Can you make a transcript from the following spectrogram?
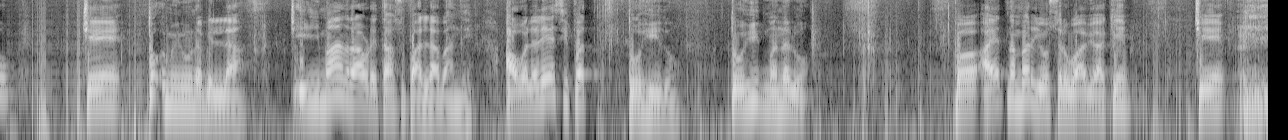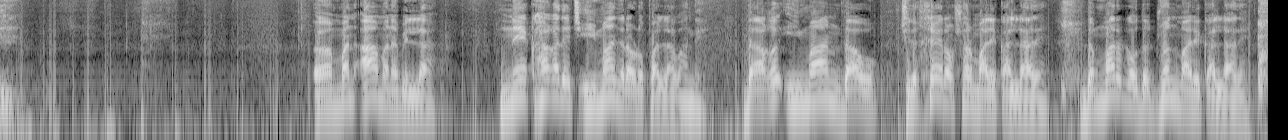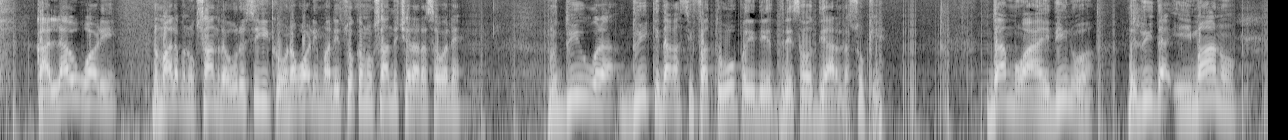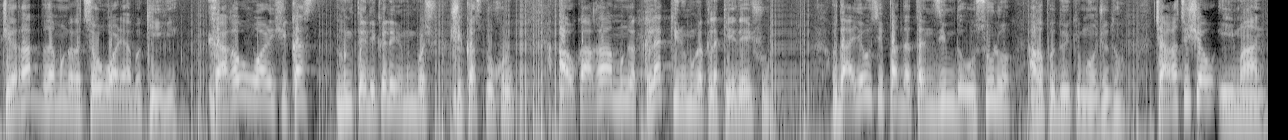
چې تؤمنون بالله چې ایمان راوړې تاسو په الله باندې اولنې صفت توحید توحید منلو په آیت نمبر یو سره واویا کې چې من آمن بالله نیک هغه د ایمان راوړو په الله باندې داغه ایمان داو چې د خیر او شر مالک الله دی د مرګ او د ژوند مالک الله دی کله غواړي نو مال به نقصان را ورسیږي کو نه غواړي مالي څوک نقصان دي چې را رسولې نو دوی ور دوی کې دغه صفت وو په دې 314 کې دا موحدین وو د دوی د ایمانو چې رب زمونږ څو غوړیا بکیږي کاغه غوړی شکست مونږ ته لیکلې مونږ به شکست وخورو او کاغه مونږ کلک کینو مونږ کلک کېدې شو دا یو صفت د تنظیم د اصول هغه په دوی کې موجودو چې هغه څه شو ایمان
